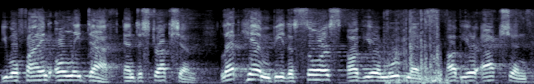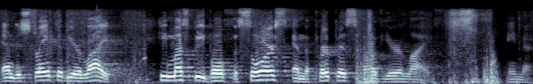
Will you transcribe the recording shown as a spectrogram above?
you will find only death and destruction. Let him be the source of your movements, of your actions, and the strength of your life. He must be both the source and the purpose of your life. Amen.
